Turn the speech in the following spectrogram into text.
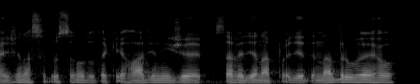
aj žena sa dostanú do také hladiny, že sa vedia napojiť jeden na druhého.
